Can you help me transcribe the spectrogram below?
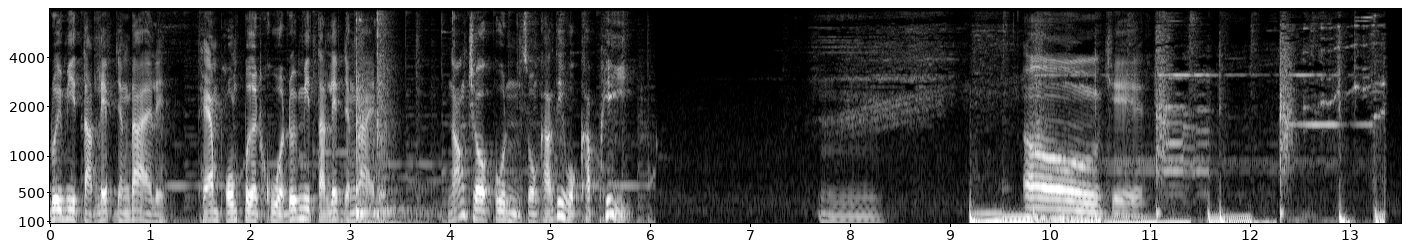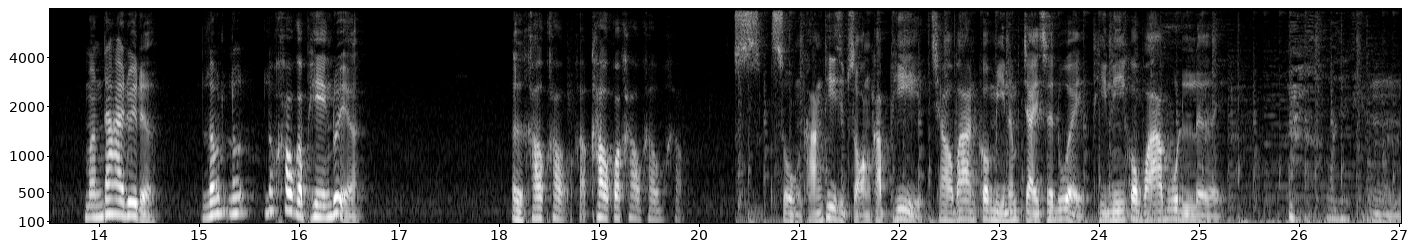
ด้วยมีดตัดเล็บยังได้เลย แถมผมเปิดขวดด้วยมีดตัดเล็บยังได้เลย น้องโชกุนส่งครั้งที่ 6 ครับพี่อืมโอเค มันได้ด้วยเหรอแล้วแล้วแล้วเข้ากับเพลงด้วยเหรอเออเข้าเข้าเข้าเข้าก็เข้าเข้าเข้าสส่งครั้งที่ 12 ครับพี่ ชาวบ้านก็มีน้ำใจซะด้วย ทีนี้ก็ว้าวุ่นเลยอืม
